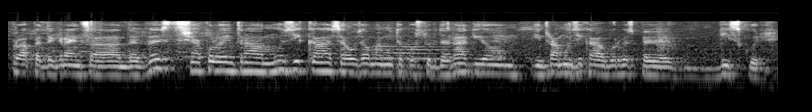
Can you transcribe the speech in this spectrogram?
aproape de granița de vest și acolo intra muzica, se auzeau mai multe posturi de radio, intra muzica, vorbesc pe discuri,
